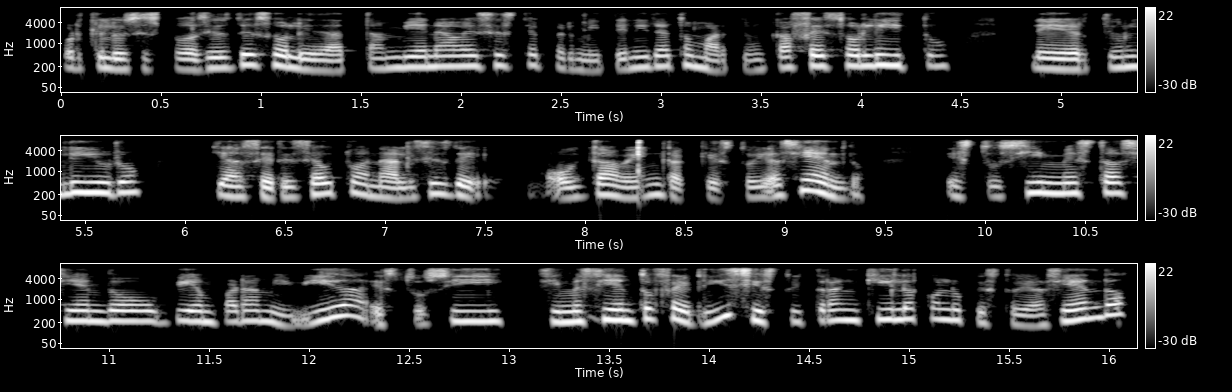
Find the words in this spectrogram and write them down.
porque los espacios de soledad también a veces te permiten ir a tomarte un café solito, leerte un libro y hacer ese autoanálisis de, oiga, venga, ¿qué estoy haciendo? Esto sí me está haciendo bien para mi vida, esto sí, sí me siento feliz, y estoy tranquila con lo que estoy haciendo,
